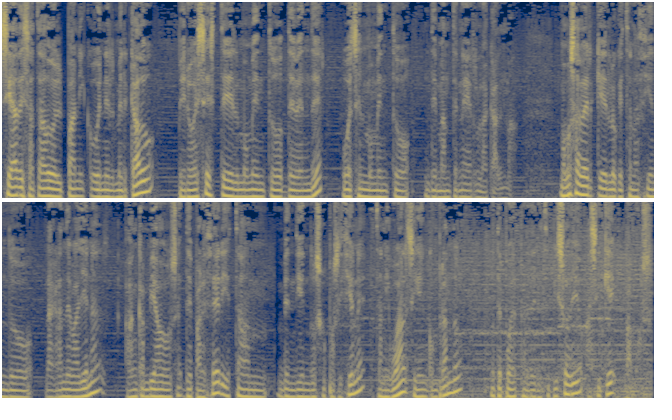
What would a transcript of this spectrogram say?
Se ha desatado el pánico en el mercado, pero ¿es este el momento de vender o es el momento de mantener la calma? Vamos a ver qué es lo que están haciendo las grandes ballenas. Han cambiado de parecer y están vendiendo sus posiciones. Están igual, siguen comprando. No te puedes perder este episodio, así que vamos.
